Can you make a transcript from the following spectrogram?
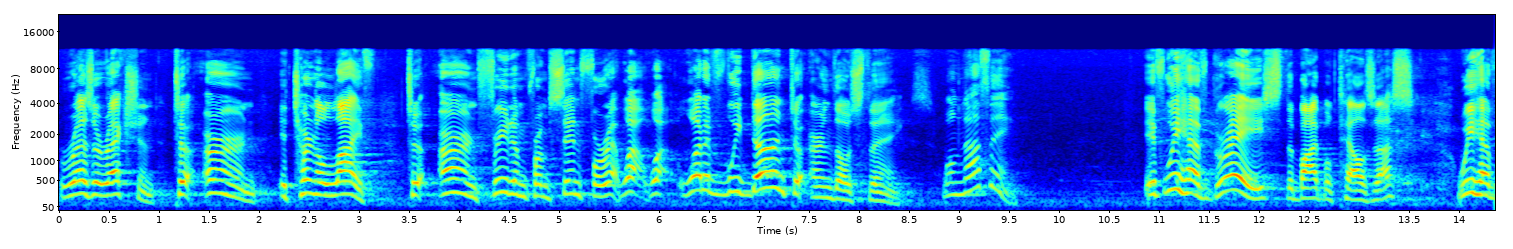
resurrection, to earn eternal life, to earn freedom from sin forever? What, what, what have we done to earn those things? Well, nothing. If we have grace, the Bible tells us, we have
